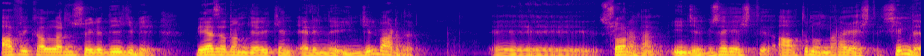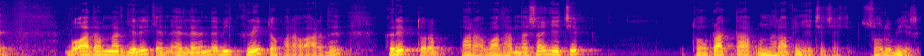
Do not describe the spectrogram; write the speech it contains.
Afrikalıların söylediği gibi beyaz adam gelirken elinde İncil vardı. Ee, sonradan İncil bize geçti, altın onlara geçti. Şimdi bu adamlar gelirken ellerinde bir kripto para vardı. Kripto para vatandaşa geçip toprak da bunlara mı geçecek? Soru bir.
